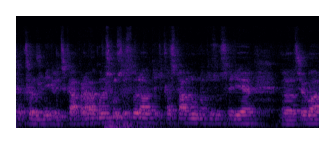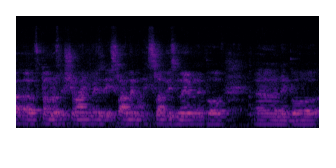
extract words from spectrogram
tak samozřejmě i lidská práva, konec se to dá teďka vztáhnout na to, co se děje Eh, třeba eh, v tom rozlišování mezi islámem a islamismem, nebo, eh, nebo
